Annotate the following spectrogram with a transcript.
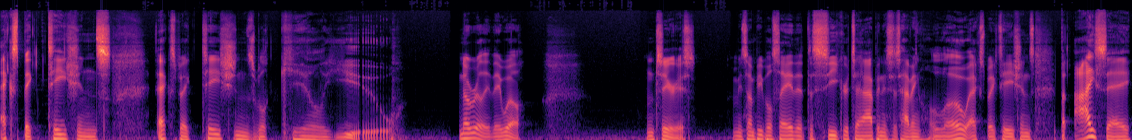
expectations. Expectations will kill you. No, really, they will. I'm serious. I mean, some people say that the secret to happiness is having low expectations, but I say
